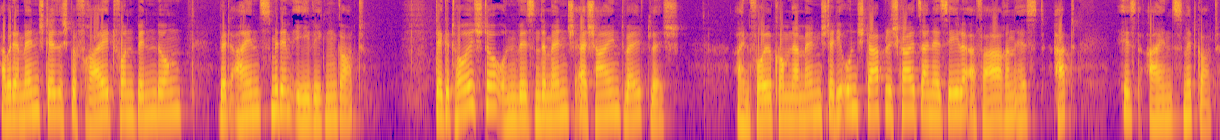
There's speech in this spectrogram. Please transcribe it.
Aber der Mensch, der sich befreit von Bindung, wird eins mit dem ewigen Gott. Der getäuschte, unwissende Mensch erscheint weltlich. Ein vollkommener Mensch, der die Unsterblichkeit seiner Seele erfahren ist, hat, ist eins mit Gott.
